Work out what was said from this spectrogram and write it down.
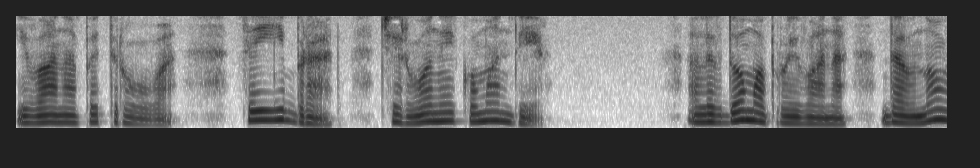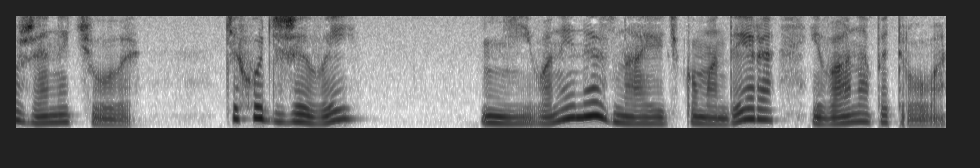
Івана Петрова, це її брат, червоний командир. Але вдома про Івана давно вже не чули. Чи хоч живий? Ні, вони не знають командира Івана Петрова,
